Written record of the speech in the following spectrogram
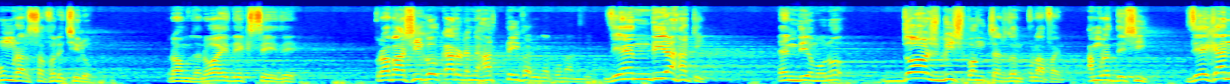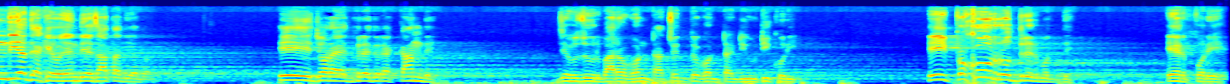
উমরার সফরে ছিল রমজান। ওই দেখছে যে প্রবাসী গো, কারণ আমি হাঁটতেই পারি না কোন দিয়ে যে এন দিয়া হাঁটি এন দিয়ে মনো দশ, বিশ, পঞ্চাশ জন পোলাফাই আমরা দেশি। যেখান দিয়ে দেখে, ওই এন দিয়ে যাতা দিয়ে। ধর এ জড়ায় ধরে ধরে কান্দে। যে হুজুর বারো ঘণ্টা, চোদ্দ ঘণ্টা ডিউটি করি। এই প্রখর রৌদ্রের মধ্যে। এরপরে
